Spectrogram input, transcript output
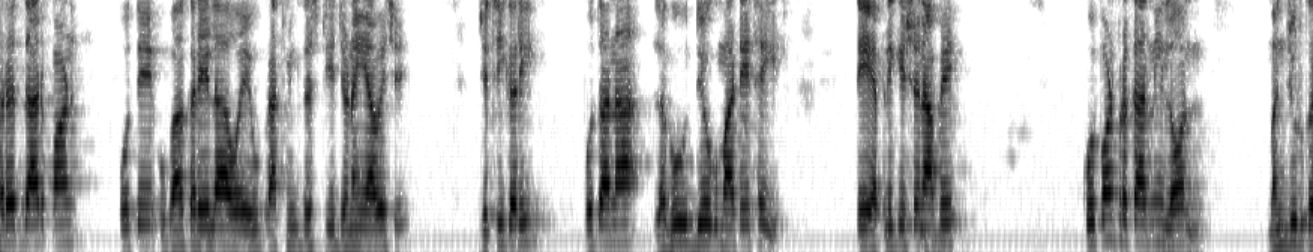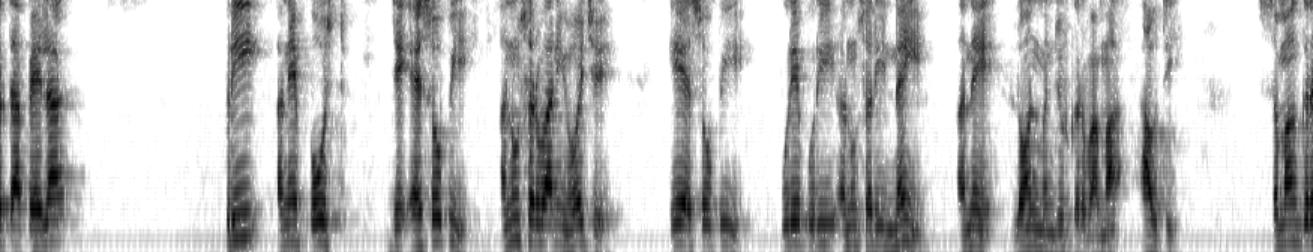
અરજદાર પણ પોતે ઊભા કરેલા હોય એવું પ્રાથમિક દ્રષ્ટિએ જણાઈ આવે છે. જેથી કરી પોતાના લઘુ ઉદ્યોગ માટે થઈ તે એપ્લિકેશન આપે. કોઈપણ પ્રકારની લોન મંજૂર કરતાં પહેલાં પ્રી અને પોસ્ટ જે એસઓપી અનુસરવાની હોય છે, એ એસઓપી પૂરેપૂરી અનુસરી નહીં અને લોન મંજૂર કરવામાં આવતી. સમગ્ર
